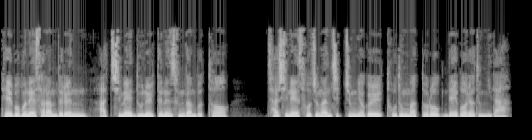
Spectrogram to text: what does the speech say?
대부분의 사람들은 아침에 눈을 뜨는 순간부터 자신의 소중한 집중력을 도둑맞도록 내버려 둡니다.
